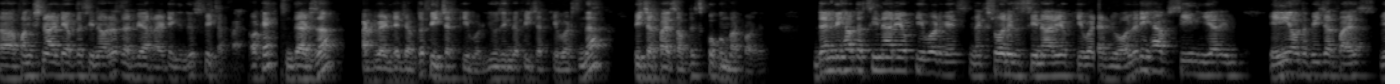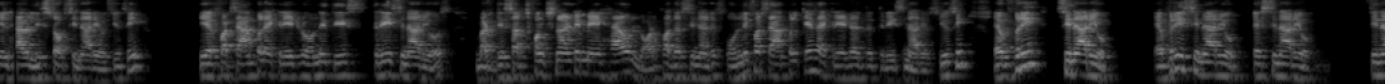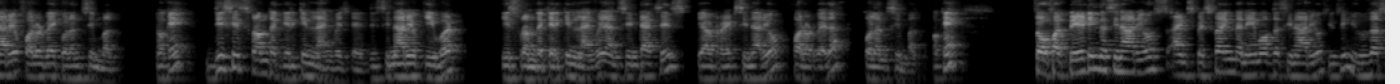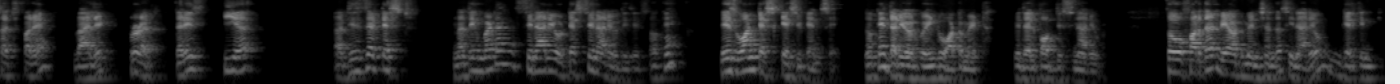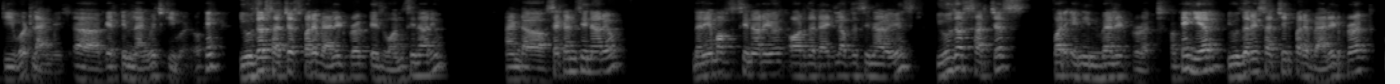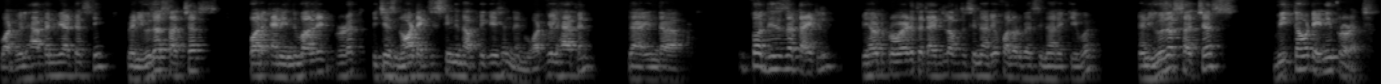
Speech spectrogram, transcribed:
uh, functionality of the scenarios that we are writing in this feature file. Okay, so that's the advantage of the feature keyword using the feature keywords in the feature files of this Cucumber project. Then we have the scenario keyword, guys. Next one is the scenario keyword, that we already have seen here in any of the feature files, we'll have a list of scenarios. You see, here for example, I created only these three scenarios, but the search functionality may have a lot of other scenarios. Only for sample case, I created the three scenarios. You see, every scenario, every scenario, test scenario, scenario followed by colon symbol. Okay, this is from the Gherkin language, guys. The scenario keyword is from the Gherkin language and syntax is you have to write scenario followed by the colon symbol. Okay. So for creating the scenarios and specifying the name of the scenarios, you see user search for a valid product. That is here, uh, this is a test, nothing but a scenario, test scenario this is, okay? There is one test case you can say, okay, that you are going to automate with the help of this scenario. So for that, we have to mention the scenario Gherkin keyword language, uh, Gherkin language keyword. Okay. User searches for a valid product is one scenario. And uh, second scenario, the name of the scenario or the title of the scenario is user searches for an invalid product. Okay. Here, user is searching for a valid product. What will happen? We are testing when user searches for an invalid product, which is not existing in the application, then what will happen? The, in the, so this is the title. We have to provide the title of the scenario followed by scenario keyword and user searches without any product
